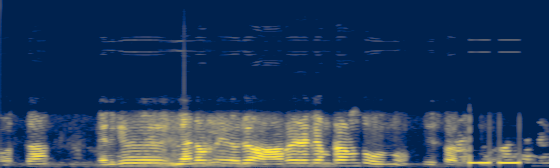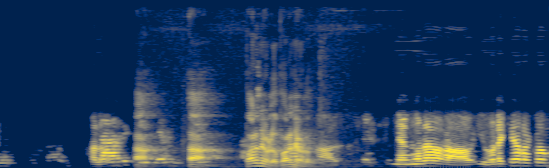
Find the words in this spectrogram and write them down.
അവസ്ഥ എനിക്ക് ഞാൻ അവിടുന്ന് ഒരു ആറ് ഏഴ് കിലോമീറ്റർ ആണെന്ന് തോന്നുന്നു ഈ സ്ഥലത്ത്. ഹലോ? ആ ആ പറഞ്ഞോളൂ പറഞ്ഞോളൂ. ഞങ്ങളെ ഞങ്ങളുടെ ഇവിടേക്ക് അടക്കം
